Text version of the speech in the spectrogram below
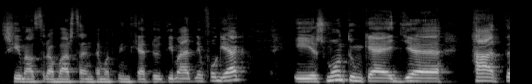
Simaszra, bár szerintem ott mindkettőt imádni fogják, és mondtunk egy, hát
